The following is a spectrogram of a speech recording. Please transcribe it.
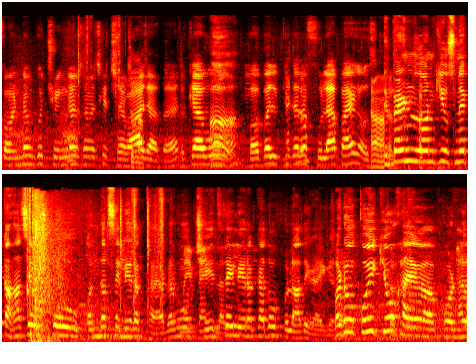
कॉन्डम को च्युइंगम समझ के चबा जाता है तो क्या वो हाँ। बबल की तरह फुला पाएगा उसे? हाँ। डिपेंड ऑन की उसने कहा से उसको अंदर से ले रखा है। अगर वो छेद से ले रखा है तो फुला देगा बट वो कोई क्यों खाएगा कॉन्डम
